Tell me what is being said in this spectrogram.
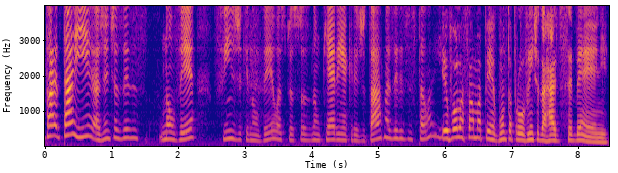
Tá, tá aí, a gente às vezes não vê, finge que não vê, ou as pessoas não querem acreditar, mas eles estão aí. Eu vou lançar uma pergunta para o ouvinte da Rádio CBN.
